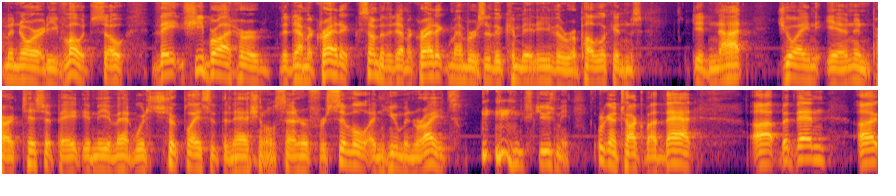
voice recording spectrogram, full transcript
minority votes. So they, she brought her the Democratic, some of the Democratic members of the committee, the Republicans did not join in and participate in the event, which took place at the National Center for Civil and Human Rights. Excuse me. We're going to talk about that. Uh, but then, uh,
